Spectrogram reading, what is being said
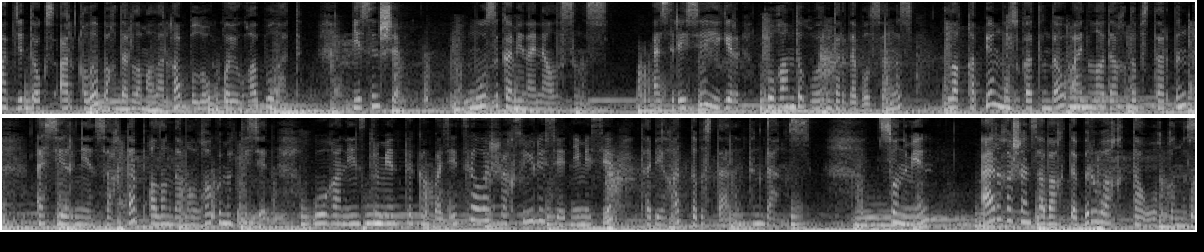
app detox арқылы бағдарламаларға блок қоюға болады. Бесінші музыкамен айналысыңыз. Әсіресе егер қоғамдық орындарда болсаңыз құлаққаппен музыка тыңдау айналадағы дыбыстардың әсерінен сақтап алаңдамауға көмектеседі. Оған инструментті композициялар жақсы үйлеседі немесе табиғат дыбыстарын тыңдаңыз. Сонымен әрқашан сабақты бір уақытта оқыңыз.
